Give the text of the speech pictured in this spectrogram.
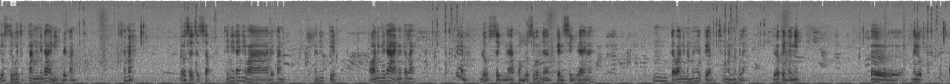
รู้สึกว่าจะตั้งนี่ได้นี่เดี๋ยวก่อนใช่ไหมรู้สึกจะสะไอ้นี่ได้นี่ว่าเดี๋ยวก่อนอันนี้ปิด อ๋อ นี่ไม่ได้ไม่เป็นไรเอ๊ะรู้สึกนะ ผมรู้สึกว่ามันจะเปลี่ยนสีได้นะ อืม แต่ว่านี่มันไม่ให้เปลี่ยน ช่างมันไม่เป็นไร หรือว่าเปลี่ยนตรงนี้ เออ ไม่รู้ ไป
